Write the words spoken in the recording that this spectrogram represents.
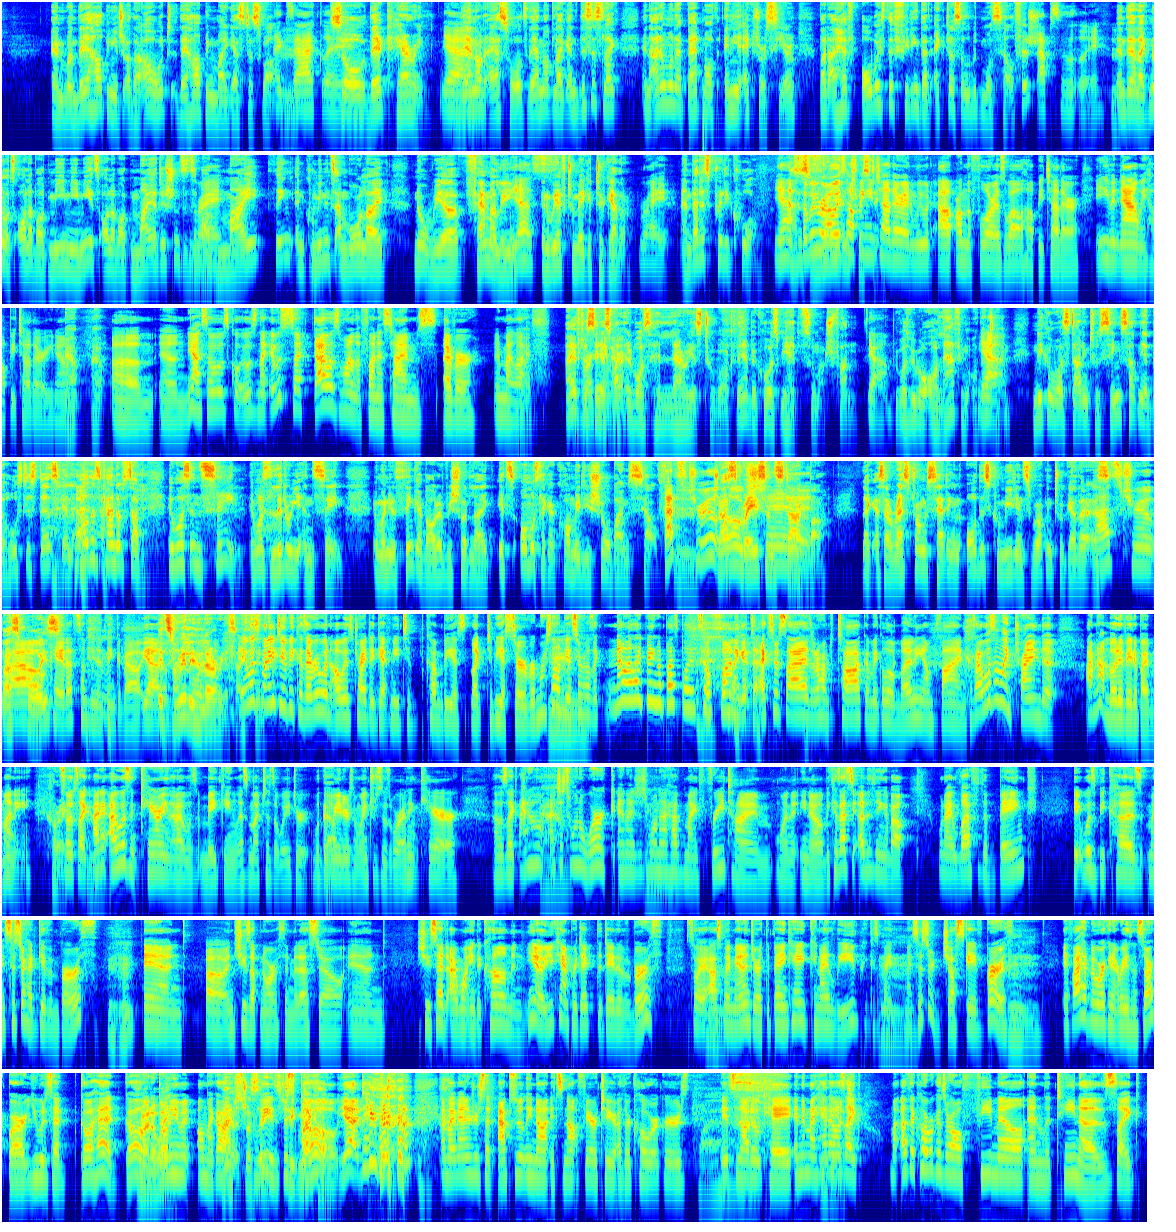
And when they're helping each other out, they're helping my guest as well. Mm. exactly. So they're caring. Yeah. They're not assholes. They're not like, and this is like, and I don't want to badmouth any actors here, but I have always the feeling that actors are a little bit more selfish. absolutely. And they're like, no, it's all about me, me, me. It's all about my auditions. It's about my thing. And mm. comedians are more like, no, we are family. Yes. And we have to make it together. Right. And that is pretty cool. Yeah, This so we were always helping each other, and we would out on the floor as well help each other. Even now, we help each other. You know. Yeah, yeah. Um, and yeah, so it was cool. It was nice. It was such. That was one of the funnest times ever in my life. I have to say as well, it was hilarious to work there because we had so much fun. Yeah. Because we were all laughing all the Yeah. time. Nico was starting to sing suddenly at the hostess desk and all this kind of stuff. It was insane. It was Yeah. literally insane. And when you think about it, we should like, it's almost like a comedy show by himself. That's mm. true. Just oh, Ray's and shit. Stark Bar. Like as a restaurant setting and all these comedians working together as That's true. bus wow. boys. Okay, that's something to think about. Yeah, It's really boys. hilarious, I it was think. funny too because everyone always tried to get me to come be a like to be a server. Marcel, be a Mm. server. I was like, no, I like being a busboy. It's so fun. I get to exercise. I don't have to talk. I make a little money. I'm fine because I wasn't like trying to. I'm not motivated by money. Correct. So it's like I, I wasn't caring that I wasn't making as much as a waiter, with the Yeah. waiters and waitresses were. I didn't care. I was like, I don't. I just want to work and I just want Mm. to have my free time when it, you know, because that's the other thing about when I left the bank. It was because my sister had given birth, Mm-hmm. and uh, and she's up north in Modesto, and she said, "I want you to come." And you know, you can't predict the date of a birth, so I Mm. asked my manager at the bank, "Hey, can I leave?" Because my my sister just gave birth. Mm. If I had been working at Ray's and Stark Bar, you would have said, "Go ahead, go. Right Don't even. Oh my gosh, just, like, please, just take go. my car." Yeah, take my and my manager said, "Absolutely not. It's not fair to your other coworkers. Wow. It's not okay." And in my head, I was like, "My other coworkers are all female and Latinas. Like,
